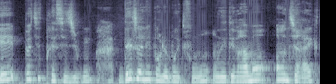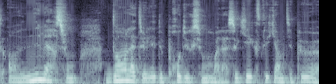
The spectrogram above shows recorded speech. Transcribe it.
Et petite précision, désolé pour le bruit de fond, on était vraiment en direct, en immersion dans l'atelier de production, voilà, ce qui explique un petit peu euh,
